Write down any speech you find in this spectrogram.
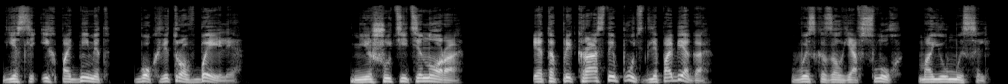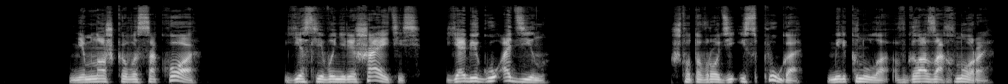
если их поднимет бог ветров Бейли. Не шутите, Нора. Это прекрасный путь для побега. Высказал я вслух мою мысль. Немножко высоко. Если вы не решаетесь, я бегу один. Что-то вроде испуга мелькнуло в глазах Норы.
